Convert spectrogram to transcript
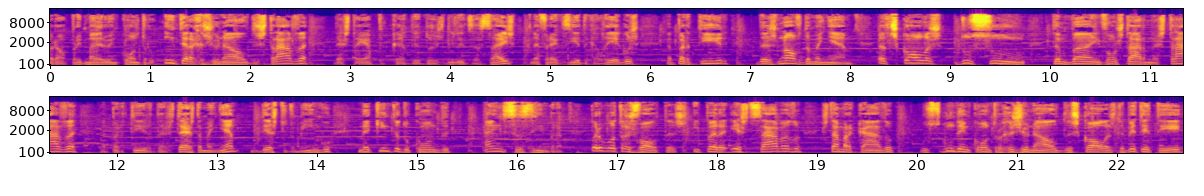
para o primeiro encontro interregional de estrada desta época de 2016, na freguesia de Galegos, a partir das 9 da manhã. As escolas do Sul também vão estar na estrada a partir das 10 da manhã deste domingo, na Quinta do Conde, em Sesimbra. Para outras voltas e para este sábado está marcado o segundo encontro regional de escolas da BTT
